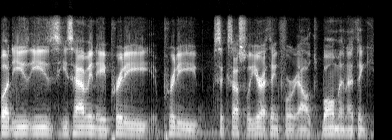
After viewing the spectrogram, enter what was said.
but he's he's he's having a pretty pretty successful year. I think for Alex Bowman. I think.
